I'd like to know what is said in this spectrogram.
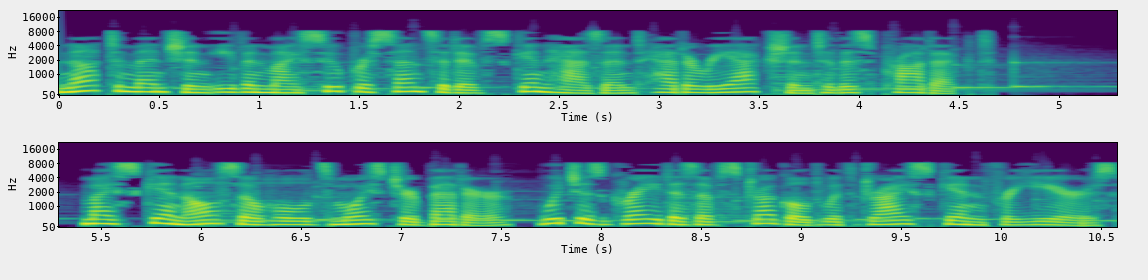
not to mention even my super sensitive skin hasn't had a reaction to this product. My skin also holds moisture better, which is great as I've struggled with dry skin for years.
